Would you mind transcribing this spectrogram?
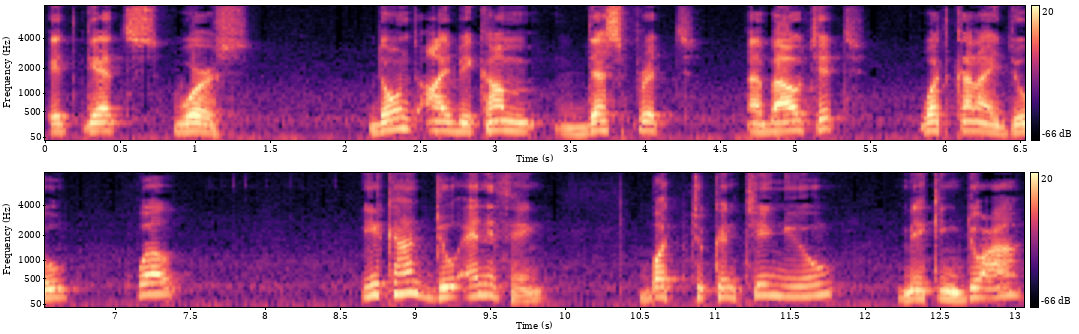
it gets worse. Don't I become desperate about it? What can I do? Well, you can't do anything but to continue making dua,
